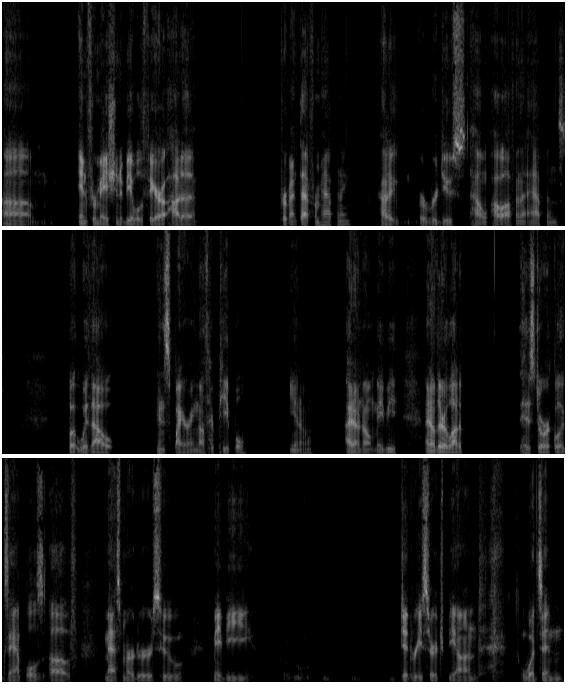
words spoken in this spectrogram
um, information to be able to figure out how to prevent that from happening, how to or reduce how how often that happens, but without inspiring other people. You know, I don't know. Maybe I know there are a lot of historical examples of mass murderers who maybe did research beyond what's in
